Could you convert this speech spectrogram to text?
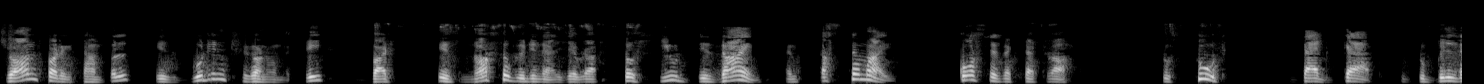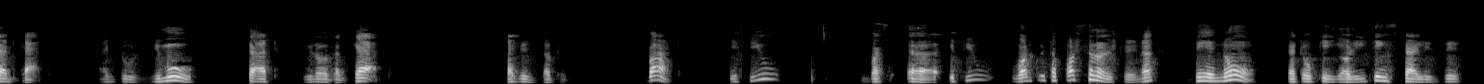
John, for example, is good in trigonometry, but is not so good in algebra. So you design and customize courses, etc., to suit that gap, to build that gap, and to remove that, you know, the gap. That is the thing. But if you But uh, if you work with a personal trainer, they know that okay, your eating style is this,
